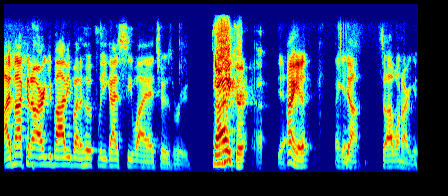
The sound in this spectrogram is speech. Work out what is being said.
I'm not going to argue Bobby, but hopefully you guys see why I chose Rude. No, I agree. Yeah, I get it. I get it. Yeah. So I won't argue.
